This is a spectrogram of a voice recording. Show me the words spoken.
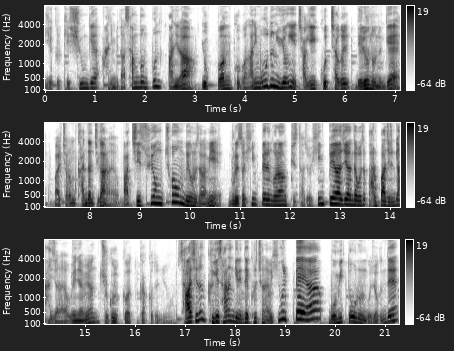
이게 그렇게 쉬운 게 아닙니다. 3번뿐 아니라 6번, 9번 아니 모든 유형이 자기 고착을 내려놓는 게 말처럼 간단치가 않아요. 마치 수영 처음 배우는 사람이 물에서 힘 빼는 거랑 비슷하죠. 힘 빼야지 한다고 해서 바로 빠지는 게 아니잖아요. 왜냐하면 죽을 것 같거든요. 사실은 그게 사는 길인데 그렇잖아요. 힘을 빼야 몸이 떠오르는 거죠. 근데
